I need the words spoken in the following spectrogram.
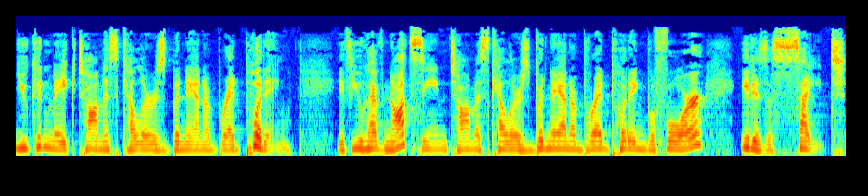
you can make Thomas Keller's banana bread pudding. If you have not seen Thomas Keller's banana bread pudding before, it is a sight.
